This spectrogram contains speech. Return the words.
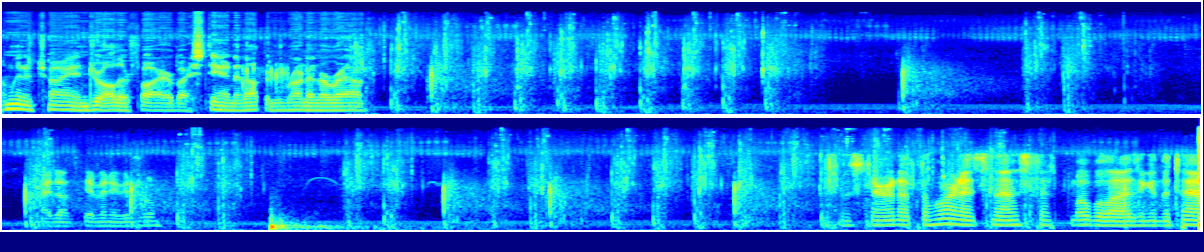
I'm gonna try and draw their fire by standing up and running around. I don't have any visual. I'm staring up the hornet's nest that's mobilizing in the town.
